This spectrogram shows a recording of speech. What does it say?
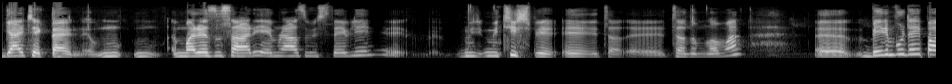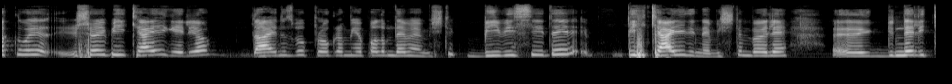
Gerçekten Marazı Sari Emrazı Müstevli e, mü- müthiş bir e, ta- e, tanımlama. E, benim burada hep aklıma şöyle bir hikaye geliyor daha henüz bu programı yapalım dememiştik. BBC'de bir hikaye dinlemiştim. Böyle e, gündelik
